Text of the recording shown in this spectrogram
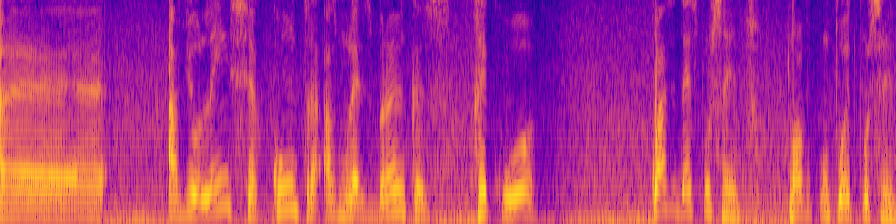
é, a violência contra as mulheres brancas recuou quase 10%, 9,8%.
